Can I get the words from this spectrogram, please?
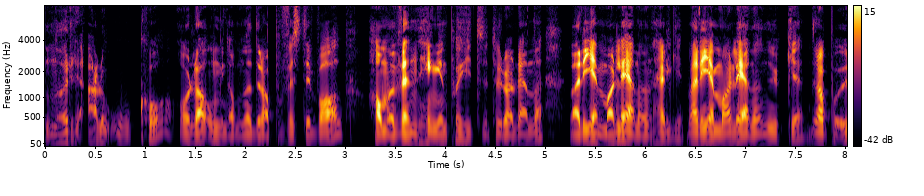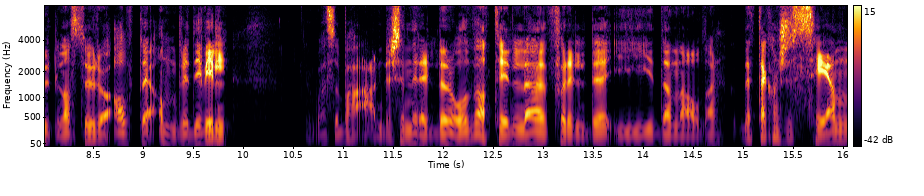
når er det OK å la ungdommene dra på festival, ha med vennegjengen på hyttetur alene, være hjemme alene en helg, være hjemme alene en uke, dra på utenlandstur og alt det andre de vil. Altså, hva er det generelle rådet da, til eh, foreldre i denne alderen? Dette er kanskje sen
